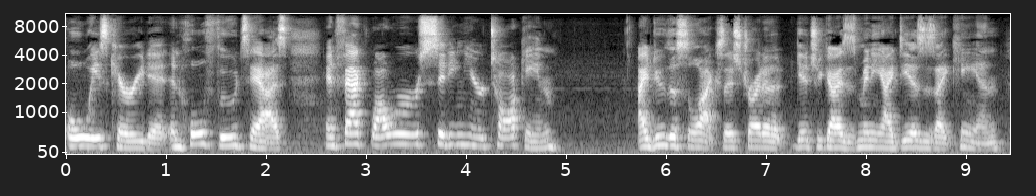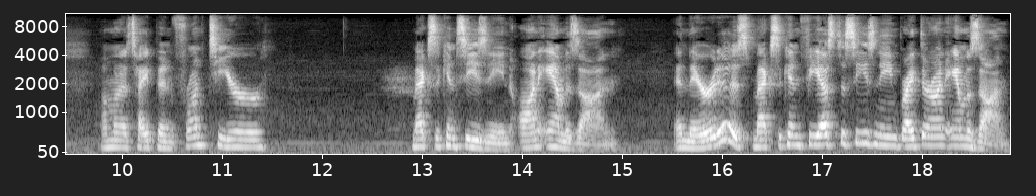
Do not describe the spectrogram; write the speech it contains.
always carried it, and Whole Foods has. In fact, while we're sitting here talking, I do this a lot because I just try to get you guys as many ideas as I can. I'm going to type in Frontier Mexican seasoning on Amazon. And there it is Mexican Fiesta seasoning right there on Amazon.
